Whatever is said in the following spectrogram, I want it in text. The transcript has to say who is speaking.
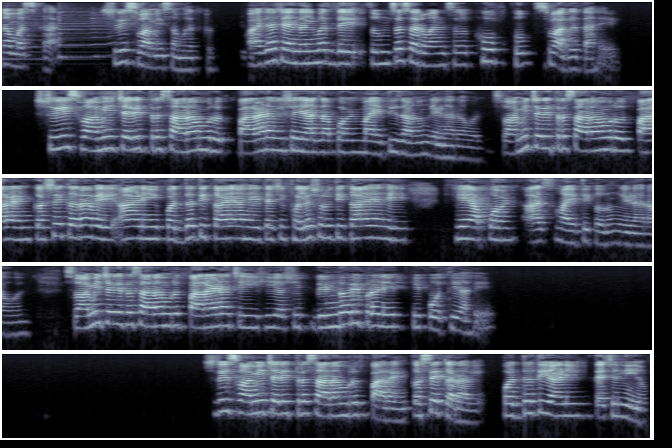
Speaker 1: नमस्कार. श्री स्वामी समर्थ. माझ्या चॅनलमध्ये तुमचं सर्वांचं खूप खूप स्वागत आहे. श्री स्वामी चरित्र सारामृत पारायणाविषयी आज आपण माहिती जाणून घेणार आहोत. स्वामी चरित्र सारामृत पारायण कसे करावे आणि पद्धती काय आहे त्याची फलश्रुती काय आहे हे आपण आज माहिती करून घेणार आहोत. स्वामी चरित्र सारामृत पारायणाची ही अशी दिंडोरी प्रणीत ही पोथी आहे. श्री स्वामी चरित्र सारामृत पारायण कसे करावे? पद्धती आणि त्याचे नियम.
